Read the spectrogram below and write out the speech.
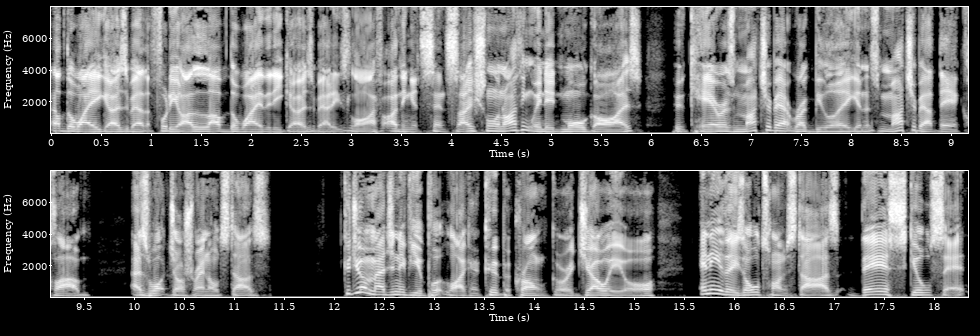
Love the way he goes about the footy. I love the way that he goes about his life. I think it's sensational, and I think we need more guys who care as much about rugby league and as much about their club as what Josh Reynolds does. Could you imagine if you put like a Cooper Cronk or a Joey or any of these all time stars, their skill set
